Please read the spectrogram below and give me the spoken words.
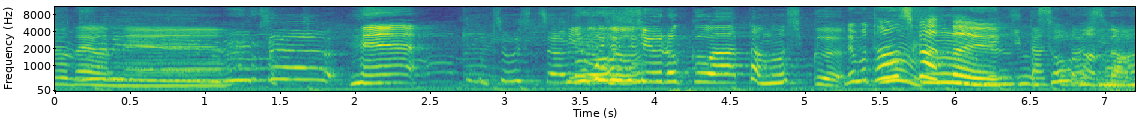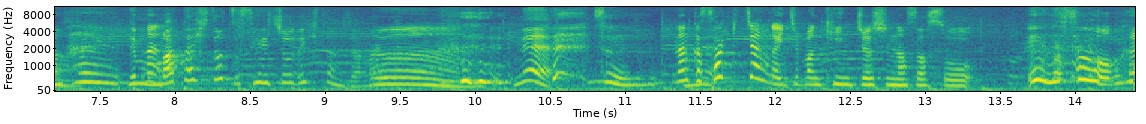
そうだよね。ねしちゃう。収録は楽しく。でも楽しかったです、できそうなんだ。はいでもまた一つ成長できたんじゃうない？ん。ね。そう。ですなんかさきちゃんが一番緊張しなさそう。え嘘。うん。そんなこ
